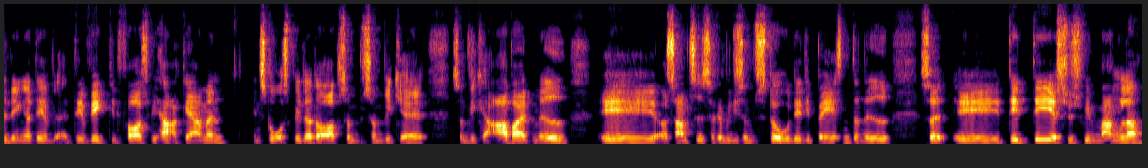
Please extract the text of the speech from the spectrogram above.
omstillinger. Det, er, det er vigtigt for os. Vi har German, en stor spiller deroppe, som, som, vi, kan, som vi kan arbejde med, øh, og samtidig så kan vi ligesom stå lidt i basen dernede. Så øh, det, det, jeg synes, vi mangler,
